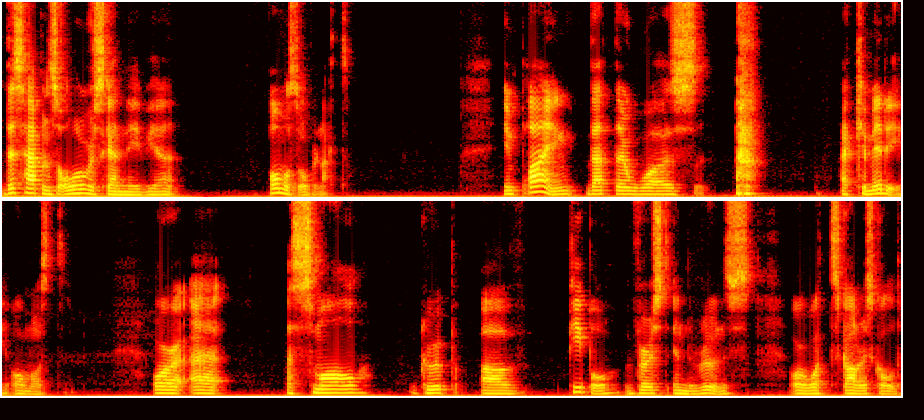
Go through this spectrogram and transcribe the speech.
this happens all over Scandinavia almost overnight, implying that there was a committee almost, or a, a small group of people versed in the runes, or what scholars called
